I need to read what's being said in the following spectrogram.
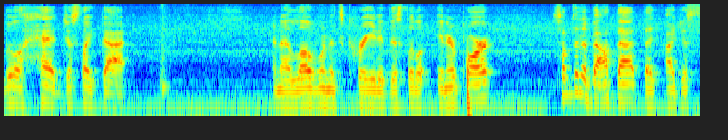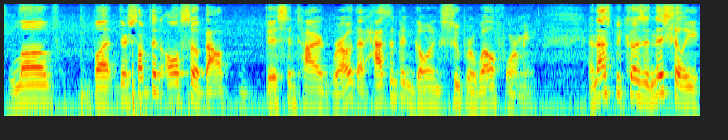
little head just like that. And I love when it's created this little inner part. Something about that that I just love. But there's something also about this entire grow that hasn't been going super well for me. And that's because initially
